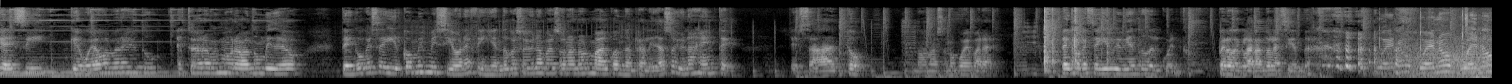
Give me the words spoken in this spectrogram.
que sí, que voy a volver a YouTube. Estoy ahora mismo grabando un video. Tengo que seguir con mis misiones fingiendo que soy una persona normal cuando en realidad soy una gente. Exacto. No, no, eso no puede parar. Tengo que seguir viviendo del cuento, pero declarándole Hacienda. Bueno, bueno, bueno,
